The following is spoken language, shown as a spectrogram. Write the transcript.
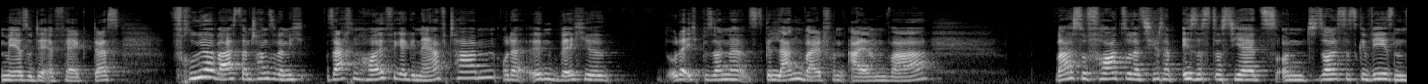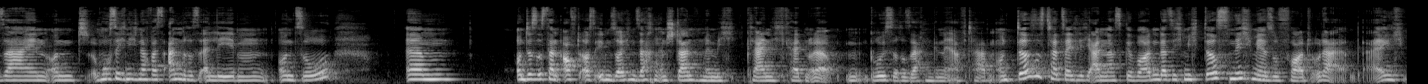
mehr so der Effekt, dass früher war es dann schon so, wenn mich Sachen häufiger genervt haben oder irgendwelche oder ich besonders gelangweilt von allem war, war es sofort so, dass ich gedacht habe, ist es das jetzt und soll es das gewesen sein und muss ich nicht noch was anderes erleben und so. Ähm, und das ist dann oft aus eben solchen Sachen entstanden, wenn mich Kleinigkeiten oder größere Sachen genervt haben. Und das ist tatsächlich anders geworden, dass ich mich das nicht mehr sofort oder eigentlich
